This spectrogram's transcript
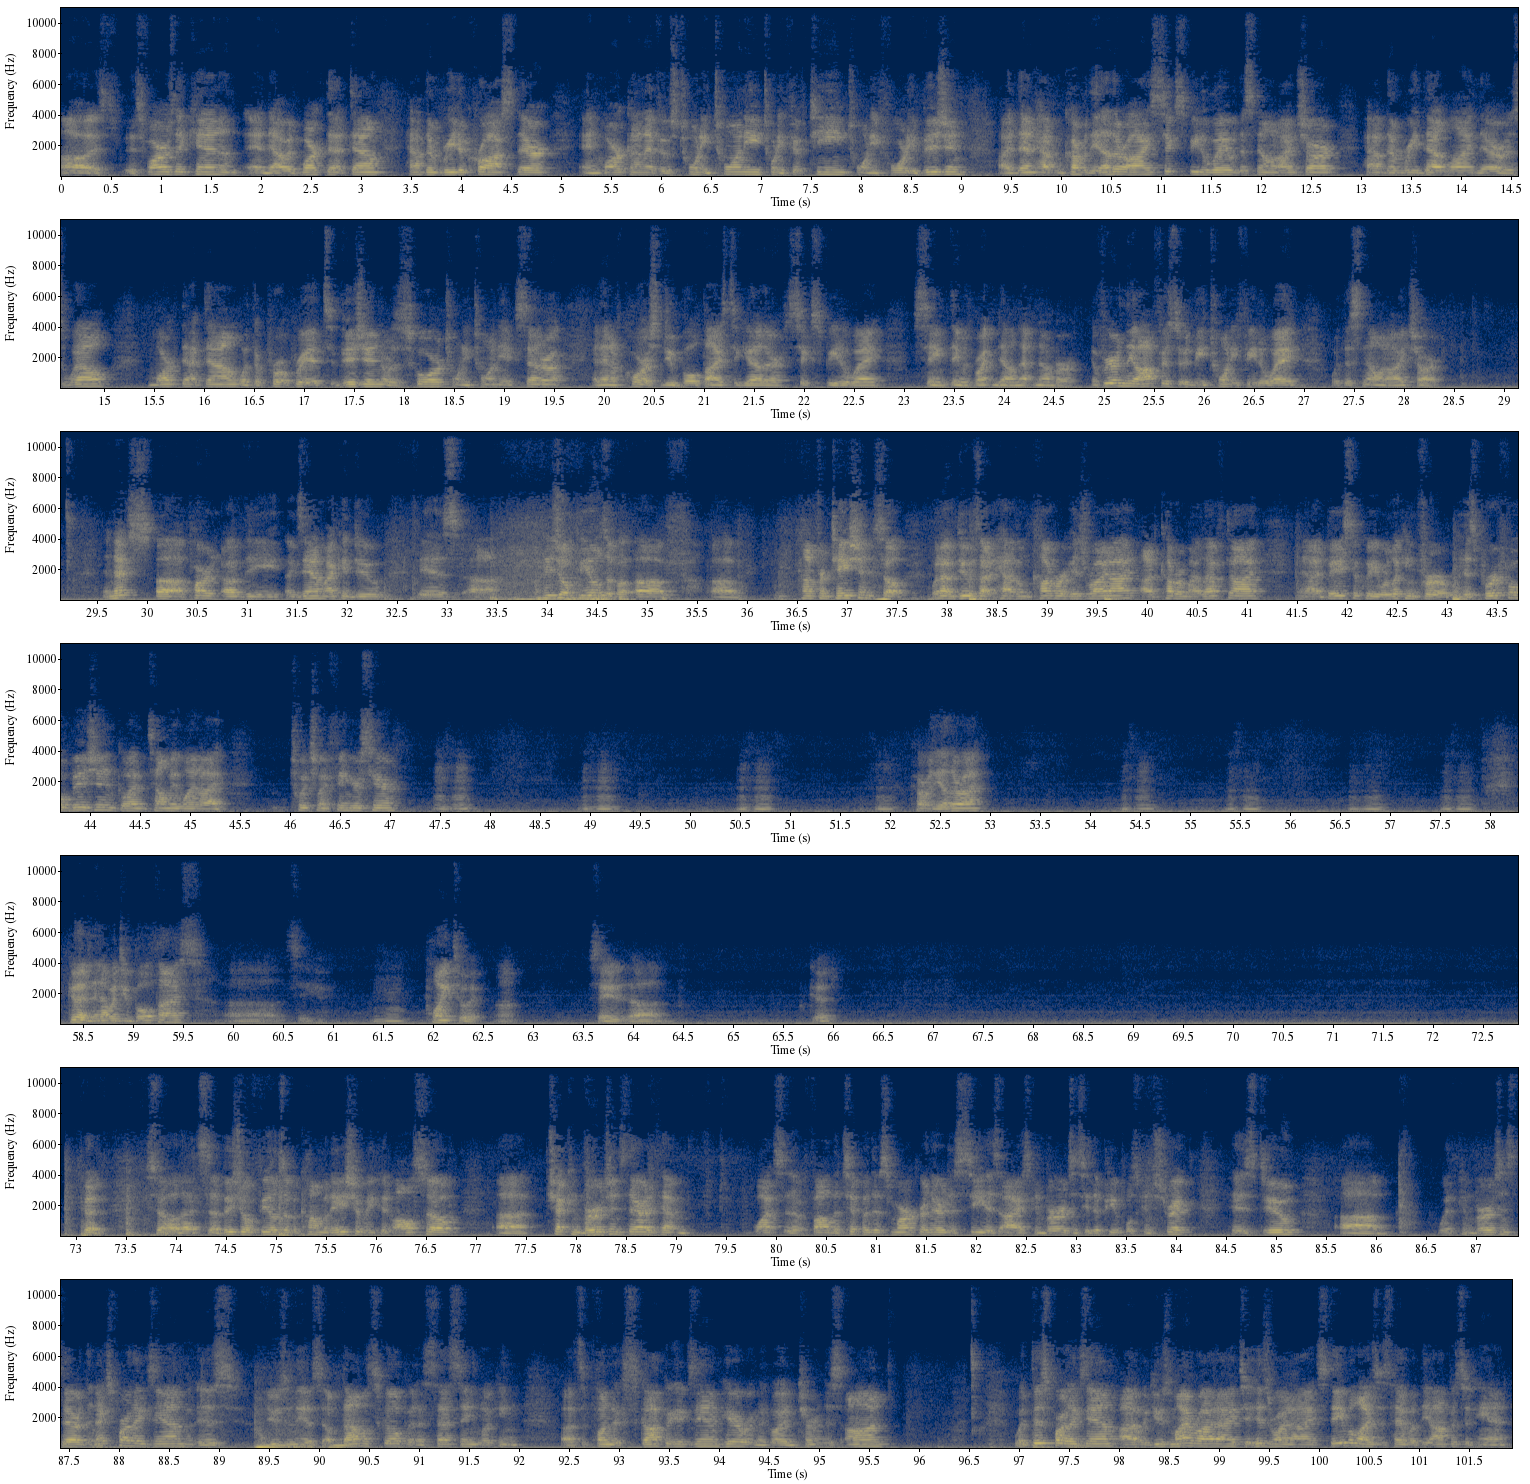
uh, as, as far as they can, and, and I would mark that down, have them read across there, and mark on it if it was 2020, 2015, 2040 vision. I'd then have them cover the other eye six feet away with the Snellen eye chart, have them read that line there as well, mark that down with appropriate vision or the score, 2020, etc. And then, of course, do both eyes together, six feet away. Same thing with writing down that number. If we were in the office, it would be 20 feet away with the Snellen eye chart. The next uh, part of the exam I can do is uh, visual fields of, of, of, confrontation. So what I would do is I'd have him cover his right eye, I'd cover my left eye, and I basically we're looking for his peripheral vision. Go ahead and tell me when I twitch my fingers here. Mm-hmm. Mm-hmm. Mm-hmm. Mm-hmm. Cover the other eye. Mm-hmm. Mm-hmm. Mm-hmm. Mm-hmm. Good. Then I would do both eyes. Uh, let's see here. Mm-hmm. Point to it. Uh, say, uh, good. Good. So that's uh, visual fields of accommodation. We could also uh, check convergence there. I'd have him watch the follow the tip of this marker there to see his eyes converge and see the pupils constrict. His do. Um, with convergence there. The next part of the exam is using the ophthalmoscope and assessing, looking, uh, it's a fundoscopic exam here. We're going to go ahead and turn this on. With this part of the exam, I would use my right eye to his right eye, stabilize his head with the opposite hand,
